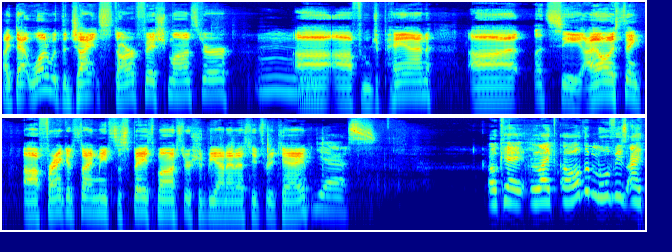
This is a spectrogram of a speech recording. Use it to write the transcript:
like that one with the giant starfish monster uh, uh, from Japan. Uh, let's see. I always think uh, Frankenstein meets the space monster should be on MST3K. yes. Okay, like all the movies I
